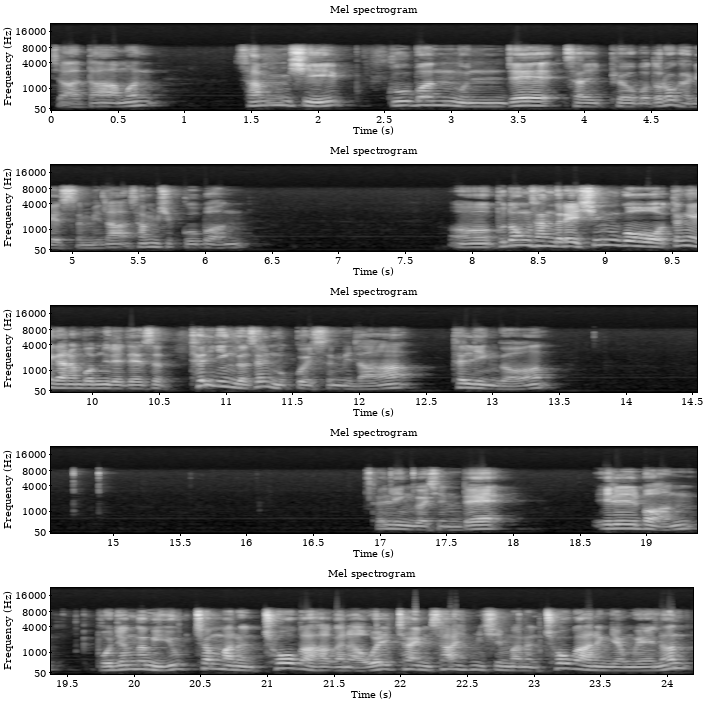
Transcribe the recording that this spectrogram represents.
자, 다음은 39번 문제 살펴보도록 하겠습니다. 39번. 어, 부동산 거래 신고 등에 관한 법률에 대해서 틀린 것을 묻고 있습니다. 틀린 것. 틀린 것인데 1번 보증금이 6천만 원 초과하거나 월차임 30만 원 초과하는 경우에는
